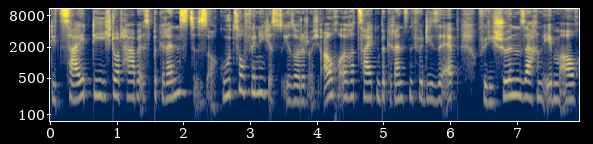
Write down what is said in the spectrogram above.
Die Zeit, die ich dort habe, ist begrenzt. Das ist auch gut so, finde ich. Es, ihr solltet euch auch eure Zeiten begrenzen für diese App, für die schönen Sachen eben auch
